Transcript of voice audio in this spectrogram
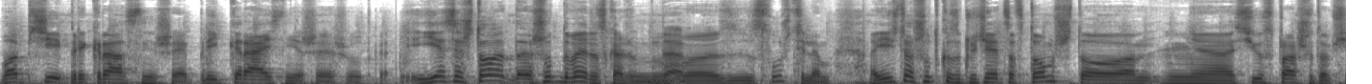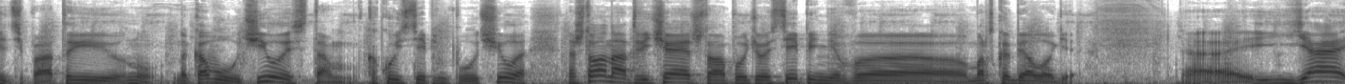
Вообще прекраснейшая, прекраснейшая шутка. Если что, шут, давай расскажем Да. э, слушателям. А если что, шутка заключается в том, что э, Сью спрашивает вообще, типа, а ты, ну, на кого училась, там, в какую степень получила? На что она отвечает, что она получила степень в э, морской биологии. Я...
